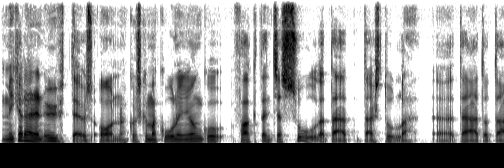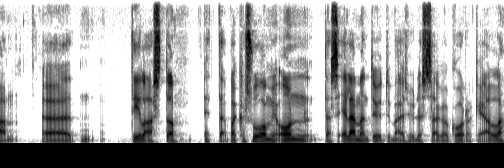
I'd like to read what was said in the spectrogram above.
mikä näiden yhteys on? Koska mä kuulin jonkun faktan, itse sulta tämä taisi tulla tämä tota, tilasto, että vaikka Suomi on tässä elämäntyytyväisyydessä aika korkealla,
